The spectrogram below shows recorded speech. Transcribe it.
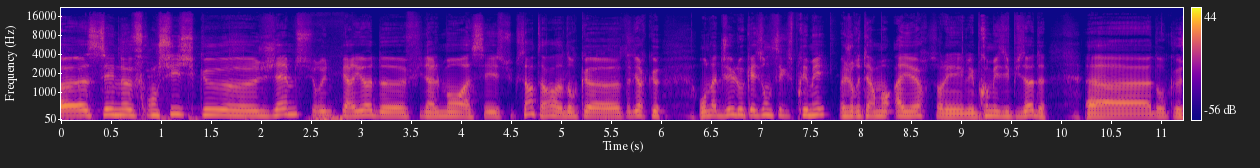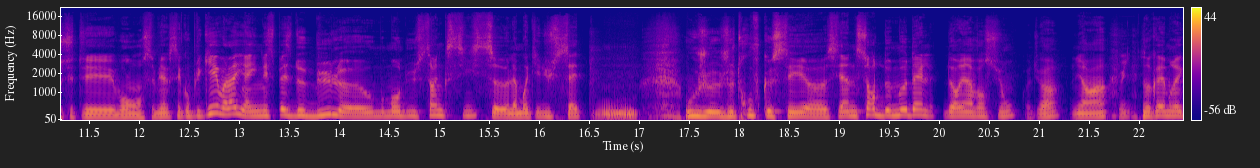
Euh, c'est une franchise que euh, j'aime sur une période euh, finalement assez succincte. hein. Donc, euh, c'est-à-dire que on a déjà eu l'occasion de s'exprimer majoritairement ailleurs sur les, les premiers épisodes. Euh, donc, euh, c'était bon. On sait bien que c'est compliqué. Voilà, il y a une espèce de bulle euh, au moment du 5-6, euh, la moitié du 7, où, où je, je trouve que c'est euh, c'est une sorte de modèle de réinvention. quoi, tu vois, il y a un- Oui. ils ont quand même ré-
